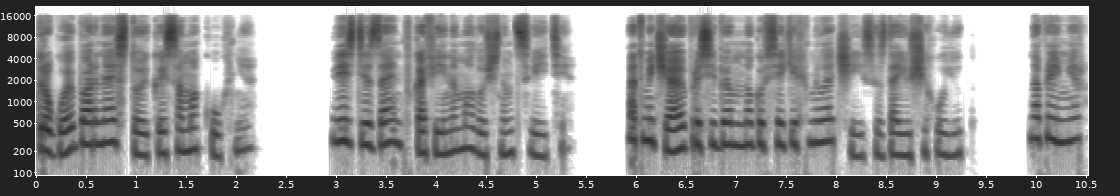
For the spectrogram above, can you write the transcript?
в другой — барная стойка и сама кухня. Весь дизайн в кофейно-молочном цвете. Отмечаю про себя много всяких мелочей, создающих уют. Например,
